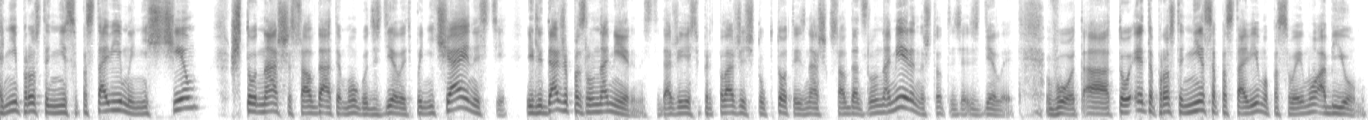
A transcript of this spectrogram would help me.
они просто несопоставимы ни с чем, что наши солдаты могут сделать по нечаянности или даже по злонамеренности. Даже если предположить, что кто-то из наших солдат злонамеренно что-то сделает, вот, а, то это просто несопоставимо по своему объему.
